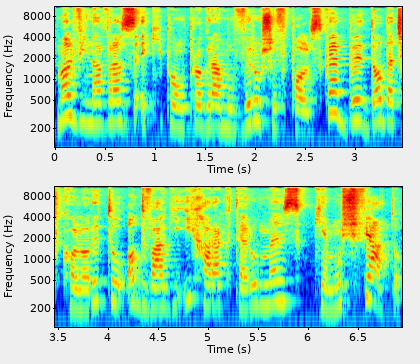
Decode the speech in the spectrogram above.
Malwina wraz z ekipą programu wyruszy w Polskę, by dodać kolorytu, odwagi i charakteru męskiemu światu,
